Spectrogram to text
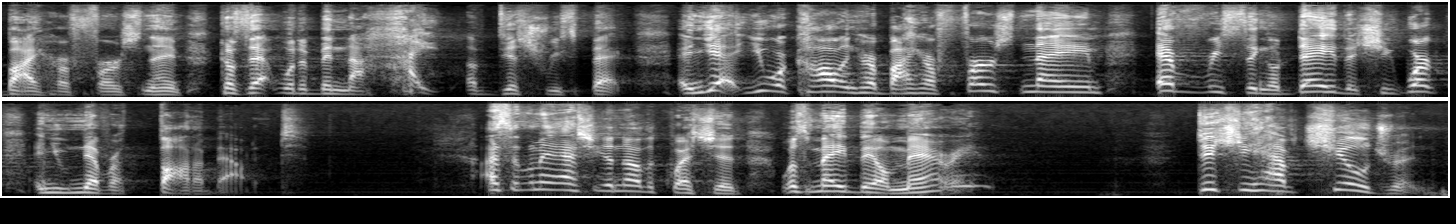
by her first name because that would have been the height of disrespect. And yet you were calling her by her first name every single day that she worked, and you never thought about it. I said, let me ask you another question. Was Maybelle married? Did she have children?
